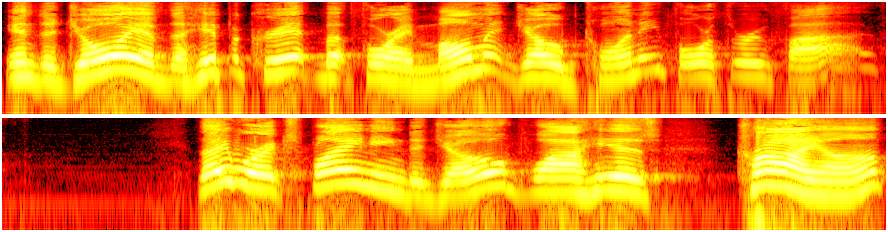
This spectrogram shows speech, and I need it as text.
in the joy of the hypocrite, but for a moment, Job 20, 4 through 5. They were explaining to Job why his triumph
